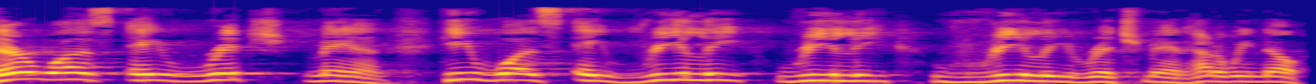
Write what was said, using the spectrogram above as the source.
There was a rich man. He was a really, really, really rich man. How do we know?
